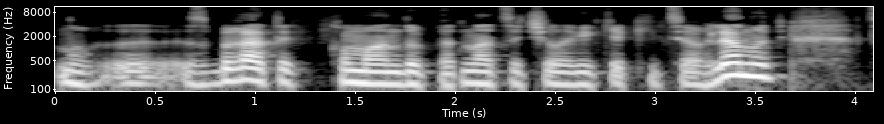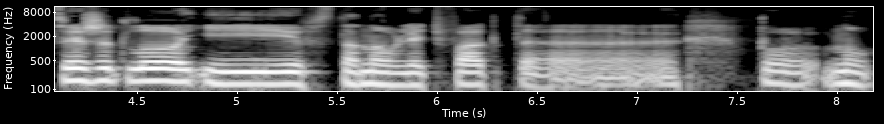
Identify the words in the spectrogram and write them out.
Ну, е, збирати команду 15 чоловік, які це оглянуть, це житло і встановлять факт по, ну,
